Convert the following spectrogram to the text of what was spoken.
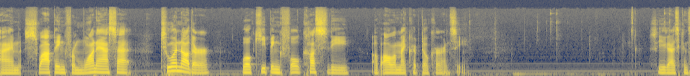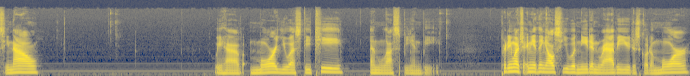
I'm swapping from one asset to another while keeping full custody of all of my cryptocurrency. So you guys can see now we have more USDT and less BNB. Pretty much anything else you would need in Rabby, you just go to more.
